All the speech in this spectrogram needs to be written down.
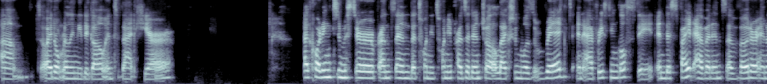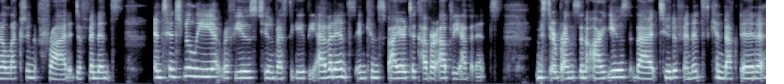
Um, so I don't really need to go into that here. According to Mr. Brunson, the 2020 presidential election was rigged in every single state, and despite evidence of voter and election fraud, defendants intentionally refused to investigate the evidence and conspired to cover up the evidence. Mr. Brunson argues that two defendants conducted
